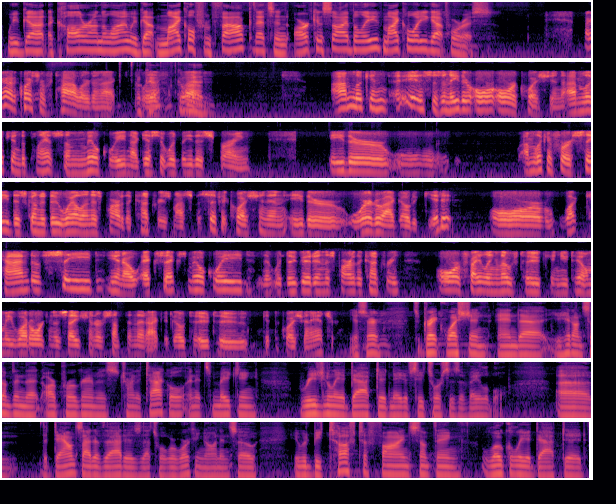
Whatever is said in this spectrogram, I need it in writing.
We've got a caller on the line. We've got Michael from Fouke. That's in Arkansas, I believe. Michael, what do you got for us? I got a question for Tyler tonight. Okay, Cliff. go Uh, ahead. I'm looking. This is an either or or question. I'm looking to plant some milkweed, and I guess it would be this spring. Either I'm looking for a seed that's going to do well in this part of the country. Is my specific question, and either where do I go to get it, or what kind of seed? You know, XX milkweed that would do good in this part of the country. Or failing those two, can you tell me what organization or something that I could go to to get the question answered? Yes, sir. It's a great question, and uh, you hit on something that our program is trying to tackle, and it's making regionally adapted native seed sources available. Um, the downside of that is that's what we're working on, and so it would be tough to find something locally adapted,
